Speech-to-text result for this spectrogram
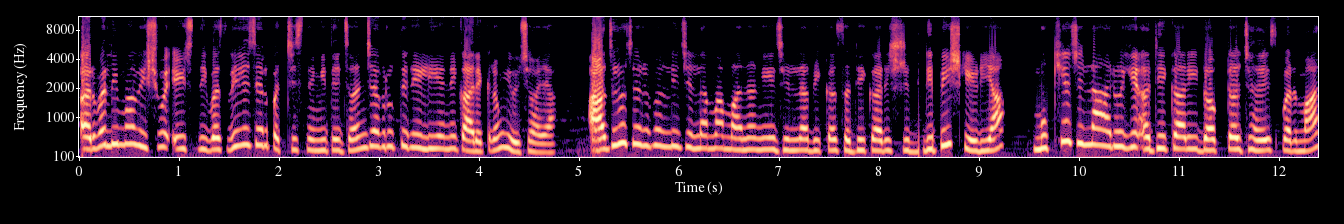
અરવલ્લીમાં વિશ્વ એઇડ્સ દિવસ બે હજાર પચીસ નિમિત્તે જનજાગૃતિ રેલી અને કાર્યક્રમ યોજાયા. આજરોજ અરવલ્લી જિલ્લામાં માનનીય જિલ્લા વિકાસ અધિકારી શ્રી દીપેશ કેડિયા, મુખ્ય જિલ્લા આરોગ્ય અધિકારી ડોક્ટર જયેશ પરમાર,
